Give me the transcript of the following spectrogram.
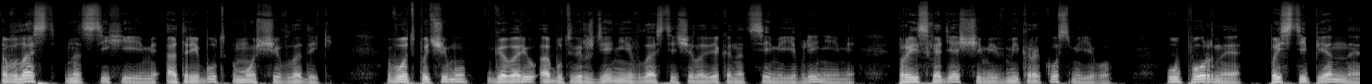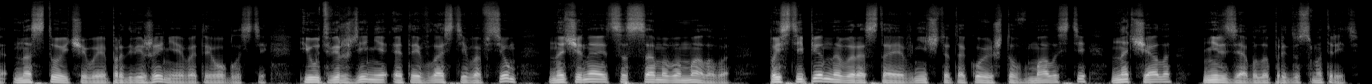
Власть над стихиями – атрибут мощи владыки. Вот почему говорю об утверждении власти человека над всеми явлениями, происходящими в микрокосме его. Упорное Постепенное, настойчивое продвижение в этой области и утверждение этой власти во всем начинается с самого малого, постепенно вырастая в нечто такое, что в малости начало нельзя было предусмотреть.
